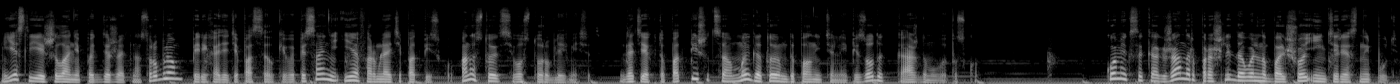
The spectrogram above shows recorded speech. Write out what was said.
Если есть желание поддержать нас рублем, переходите по ссылке в описании и оформляйте подписку. Она стоит всего 100 рублей в месяц. Для тех, кто подпишется, мы готовим дополнительные эпизоды к каждому выпуску. Комиксы как жанр прошли довольно большой и интересный путь.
